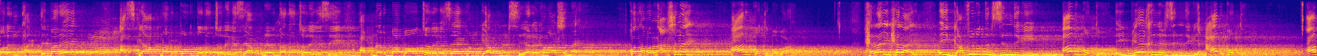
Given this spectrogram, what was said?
বলেন, থাকতে পারে? আজকে আপনার পরদাদা চলে গেছে, আপনার দাদা চলে গেছে, আপনার বাবাও চলে গেছে, এখন কি আপনার সিয়াল এখন আসে নাই? কথা বলেন, আসে নাই? আর কত বাবা? হেলাই খেলাই, এই গাফিলতের জিন্দিগি আর কত? এই বেয়াখেলের জিন্দিগি আর কত? আর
